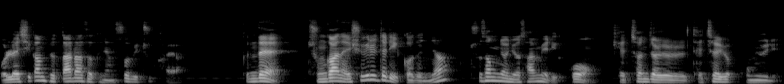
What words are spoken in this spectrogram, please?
원래 시간표 따라서 그냥 수업이 쭉 가요. 근데 중간에 휴일들이 있거든요. 추석 연휴 3일 있고 개천절 대체 공휴일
